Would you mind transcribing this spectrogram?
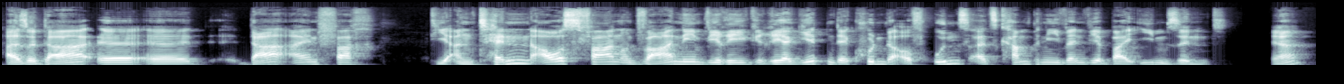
Also da, äh, äh, da einfach die Antennen ausfahren und wahrnehmen, wie re reagiert denn der Kunde auf uns als Company, wenn wir bei ihm sind. Ja?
